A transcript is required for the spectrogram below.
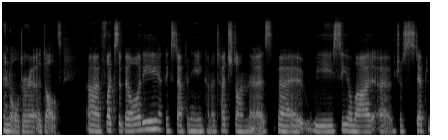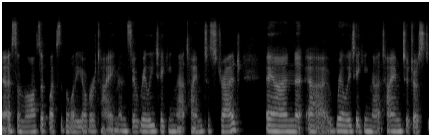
in older adults uh, flexibility, I think Stephanie kind of touched on this, but we see a lot of just stiffness and loss of flexibility over time. And so, really taking that time to stretch and uh, really taking that time to just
